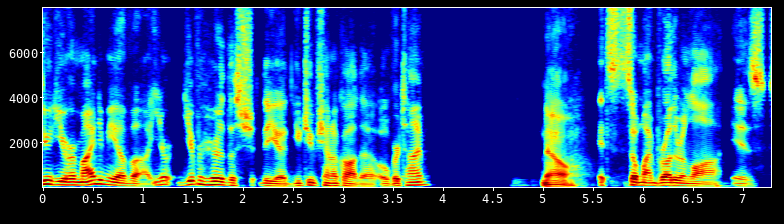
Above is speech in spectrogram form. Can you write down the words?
dude, you reminded me of uh, you know, you ever heard of the sh- the uh, YouTube channel called uh, Overtime? No. It's so my brother-in-law is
